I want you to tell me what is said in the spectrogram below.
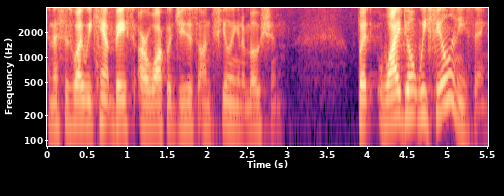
And this is why we can't base our walk with Jesus on feeling and emotion. But why don't we feel anything?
